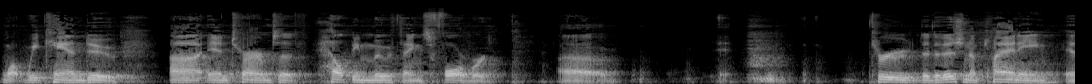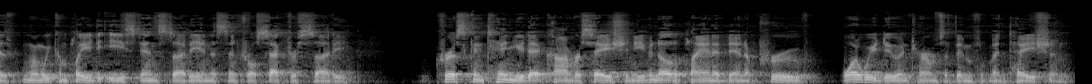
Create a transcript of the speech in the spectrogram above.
what we can do uh, in terms of helping move things forward. Uh, Through the Division of Planning, is when we completed the East End study and the Central Sector study, Chris continued that conversation, even though the plan had been approved, what do we do in terms of implementation?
